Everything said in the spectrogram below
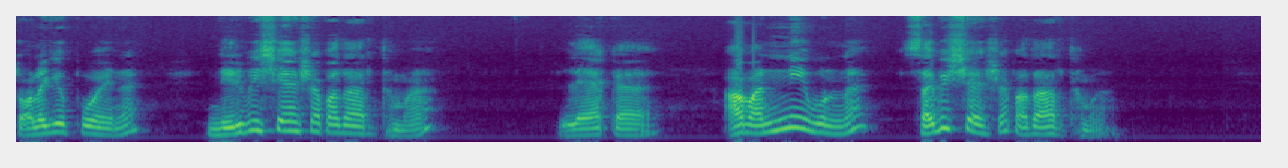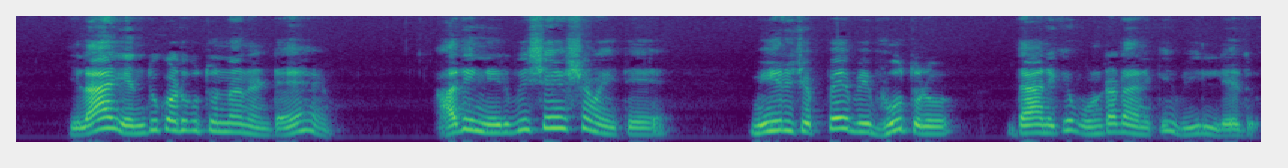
తొలగిపోయిన నిర్విశేష పదార్థమా? లేక అవన్నీ ఉన్న సవిశేష పదార్థమా? ఇలా ఎందుకు అడుగుతున్నానంటే అది నిర్విశేషమైతే మీరు చెప్పే విభూతులు దానికి ఉండడానికి వీల్లేదు.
